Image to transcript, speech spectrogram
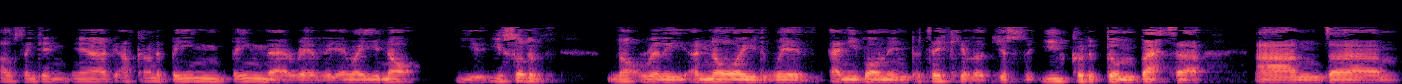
I was thinking, yeah, I've kind of been been there really, where you're not you you sort of not really annoyed with anyone in particular, just that you could have done better and um,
